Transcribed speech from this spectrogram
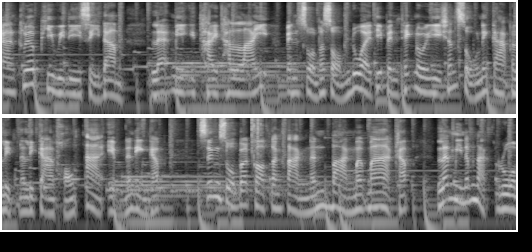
การเคลือบ PVD สีดำและมีไททันไลท์เป็นส่วนผสมด้วยที่เป็นเทคโนโลยีชั้นสูงในการผลิตนาฬิกาของ RM นั่นเองครับ ซึ่งส่วนประกอบต่างๆ นั้นบางมากๆครับ และมีน้ำหนักรวม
